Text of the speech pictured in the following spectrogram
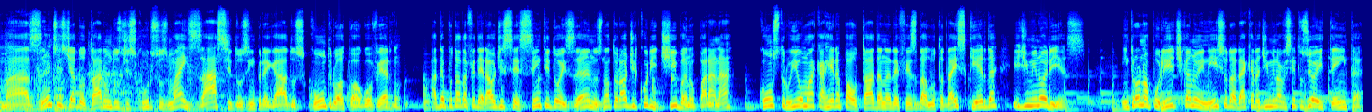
Mas antes de adotar um dos discursos mais ácidos empregados contra o atual governo, a deputada federal de 62 anos, natural de Curitiba, no Paraná, construiu uma carreira pautada na defesa da luta da esquerda e de minorias. Entrou na política no início da década de 1980,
